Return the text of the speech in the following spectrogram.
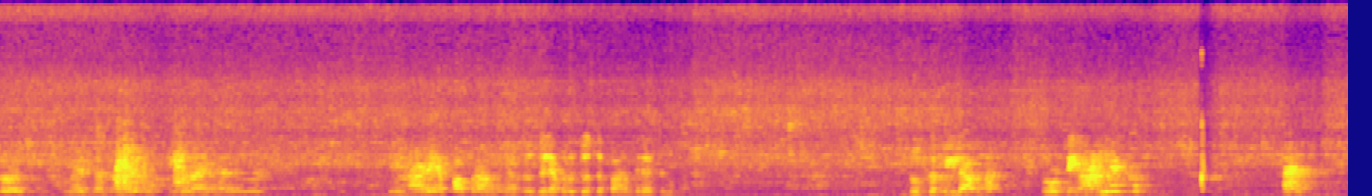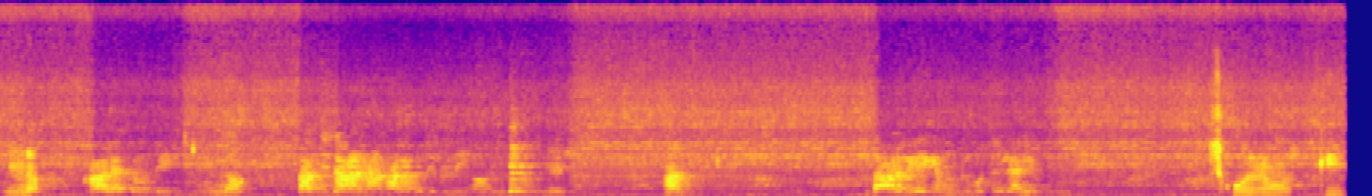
ਲਓ ਜੀ, ਮੈਂ ਤਾਂ ਨਾਲੇ ਰੋਟੀ ਬਣਾਈ ਜਾਂਦੀ ਆ। ਤੇ ਨਾਲੇ ਆਪਾਂ ਬ੍ਰਾਹਮਣਾ ਦੁੱਧ ਲੈ ਕੇ ਦੁੱਧ ਪਾਉਂਦੇ ਰਹਿ ਤੈਨੂੰ ਦੁੱਧ ਪੀ ਲਾ ਬਤਾ ਰੋਟੀ ਖਾਣੀ ਹੈ ਇੱਕ? ਹੈ ਨਾ ਖਾ ਲੈ ਤੂੰ ਰੋਟੀ ਨਾ ਸਬਜ਼ੀ ਦਾਲ ਨਾ ਖਾ ਲੈ ਫਿਰ ਜਦੋਂ ਨਹੀਂ ਖਾਣੀ ਹਾਂ ਦਾਲ ਵੀ ਹੈ ਕਿ ਮੂੰਗੀ ਮੁੱਠੇ ਲੈਣੀ ਸਕੂਲ ਨੂੰ ਕੀ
